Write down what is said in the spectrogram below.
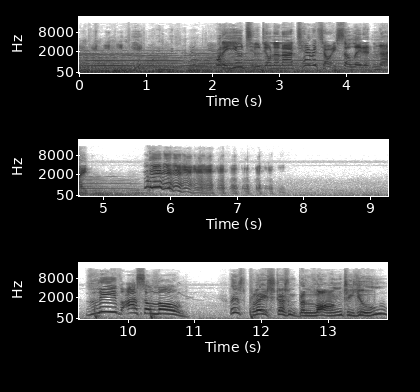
What are you two doing in our territory so late at night? Leave us alone! This place doesn't belong to you.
